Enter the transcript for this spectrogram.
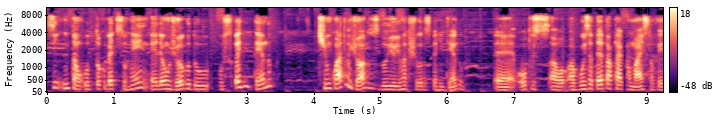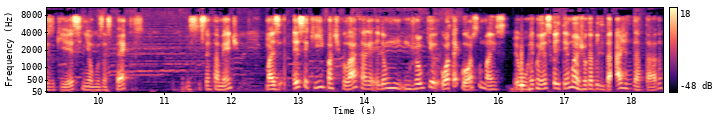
Sim, então, o Tokubetsu Ren, ele é um jogo do Super Nintendo. Tinham quatro jogos do Yu Yu Hakusho do Super Nintendo. É, outros, alguns até dataram mais, talvez, do que esse, em alguns aspectos. Isso certamente. Mas esse aqui, em particular, cara, ele é um, um, jogo que eu até gosto, mas eu reconheço que ele tem uma jogabilidade datada.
